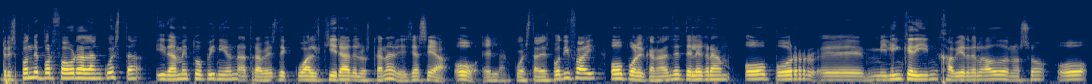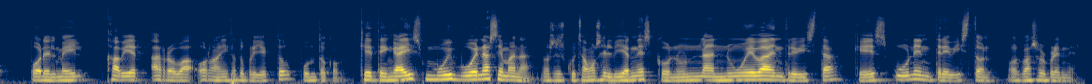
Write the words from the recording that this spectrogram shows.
Responde por favor a la encuesta y dame tu opinión a través de cualquiera de los canales, ya sea o en la encuesta de Spotify, o por el canal de Telegram, o por eh, mi LinkedIn, Javier Delgado Donoso, o por el mail javier Que tengáis muy buena semana. Nos escuchamos el viernes con una nueva entrevista que es un entrevistón. Os va a sorprender.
